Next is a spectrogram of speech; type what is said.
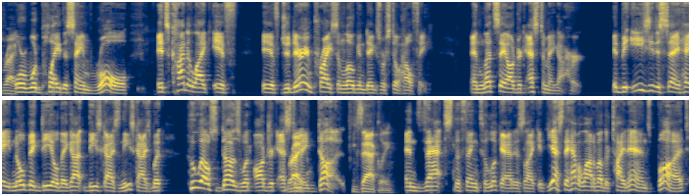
right? Or would play the same role. It's kind of like if if Jadarian Price and Logan Diggs were still healthy, and let's say Audric Estime got hurt it'd be easy to say, hey, no big deal. They got these guys and these guys, but who else does what Audric Estime Right. does? Exactly. And that's the thing to look at is like, yes, they have a lot of other tight ends, but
